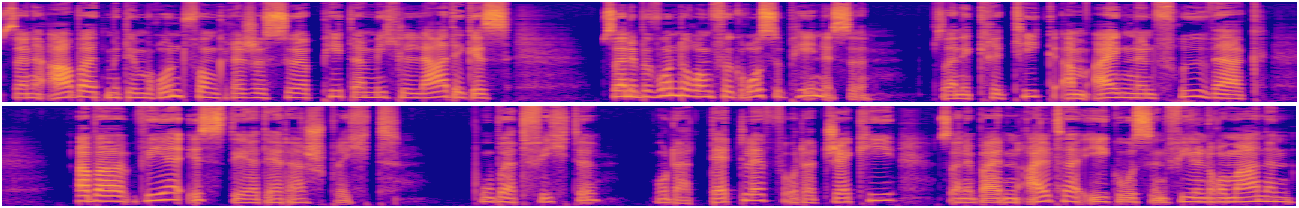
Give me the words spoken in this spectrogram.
seine Arbeit mit dem Rundfunkregisseur Peter Michel Ladiges, seine Bewunderung für große Penisse, seine Kritik am eigenen Frühwerk – aber wer ist der, der da spricht? Hubert Fichte oder Detlef oder Jackie, seine beiden Alter-Egos in vielen Romanen?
